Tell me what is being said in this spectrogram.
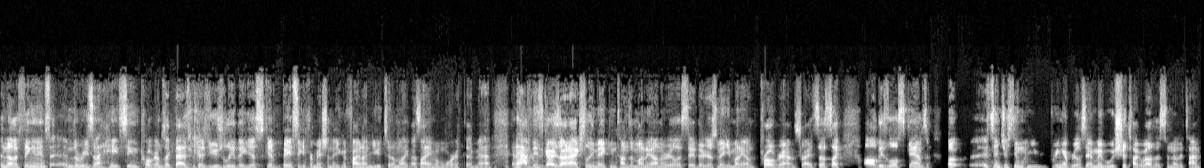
another thing is, and the reason I hate seeing programs like that is because usually they just give basic information that you can find on YouTube. I'm like, that's not even worth it, man. And half these guys aren't actually making tons of money on the real estate; they're just making money on programs, right? So it's like all these little scams. But it's interesting when you bring up real estate. Maybe we should talk about this another time.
